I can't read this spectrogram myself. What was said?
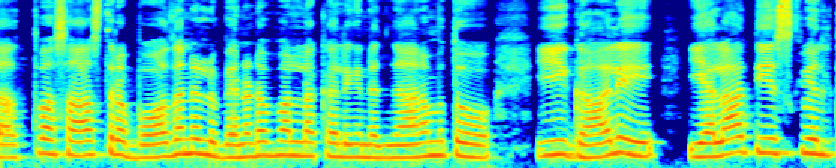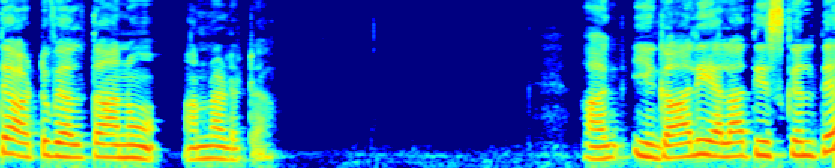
తత్వశాస్త్ర బోధనలు వినడం వల్ల కలిగిన జ్ఞానంతో ఈ గాలి ఎలా తీసుకువెళ్తే అటు వెళ్తాను అన్నాడట. ఈ గాలి ఎలా తీసుకెళ్తే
